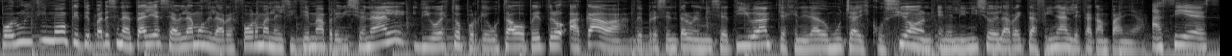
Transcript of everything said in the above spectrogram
Por último, ¿qué te parece Natalia si hablamos de la reforma en el sistema previsional? Digo esto porque Gustavo Petro acaba de presentar una iniciativa que ha generado mucha discusión en el inicio de la recta final de esta campaña. Así es.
